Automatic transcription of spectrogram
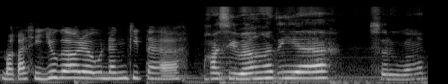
Makasih juga udah undang kita. Makasih banget iya. Seru banget.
